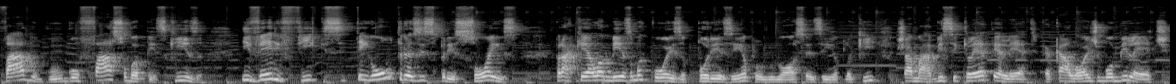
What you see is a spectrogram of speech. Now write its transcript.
vá no Google, faça uma pesquisa e verifique se tem outras expressões para aquela mesma coisa. Por exemplo, no nosso exemplo aqui, chamar bicicleta elétrica calóide de mobilete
